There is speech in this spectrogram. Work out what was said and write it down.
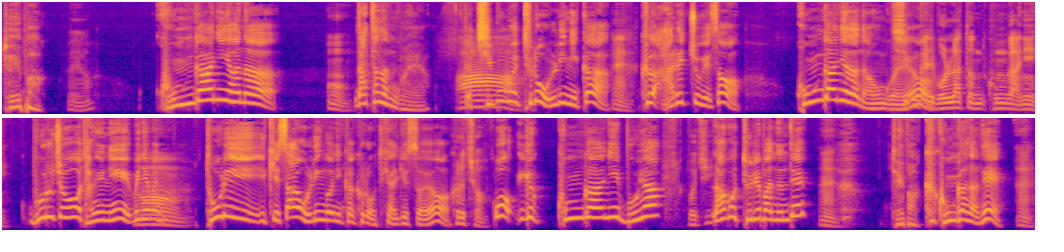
대박. 왜요? 공간이 하나 어. 나타난 거예요. 그러니까 아. 지붕을 들어 올리니까 네. 그 아래쪽에서 공간이 하나 나온 거예요. 지금까지 몰랐던 공간이. 모르죠, 당연히. 왜냐면 어. 돌이 이렇게 쌓아 올린 거니까 그걸 어떻게 알겠어요? 그렇죠. 어, 이게 공간이 뭐야? 뭐지? 라고 들여봤는데 네. 대박. 그 공간 안에 네.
